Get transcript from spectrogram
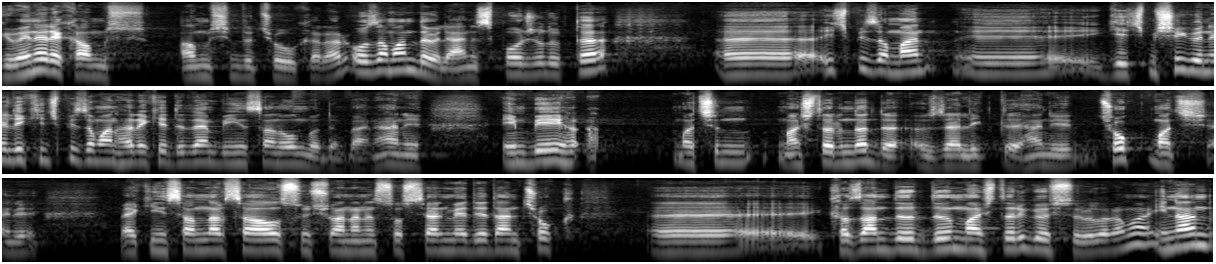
güvenerek almış almışımdır çoğu karar. O zaman da öyle. Yani sporculukta e, hiçbir zaman e, geçmişe yönelik hiçbir zaman hareket eden bir insan olmadım ben. Hani NBA maçın maçlarında da özellikle hani çok maç hani belki insanlar sağ olsun şu an hani sosyal medyadan çok e, kazandırdığı maçları gösteriyorlar ama inan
